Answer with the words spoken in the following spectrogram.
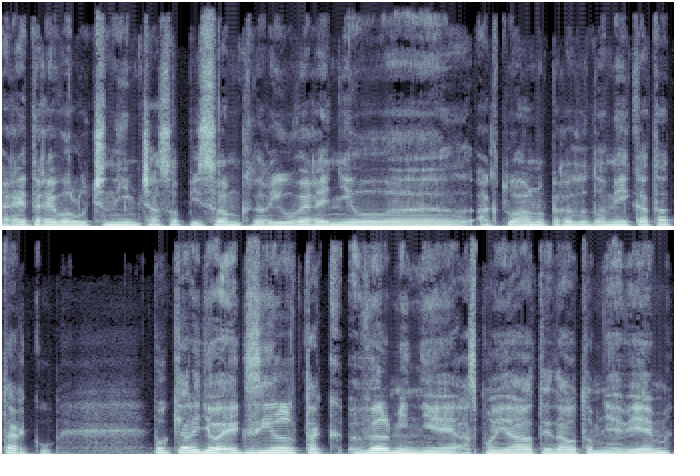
predrevolučným časopisom, ktorý uverejnil e, aktuálnu prozu Dominika Tatarku. Pokiaľ ide o exíl, tak veľmi nie, aspoň ja teda o tom neviem.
